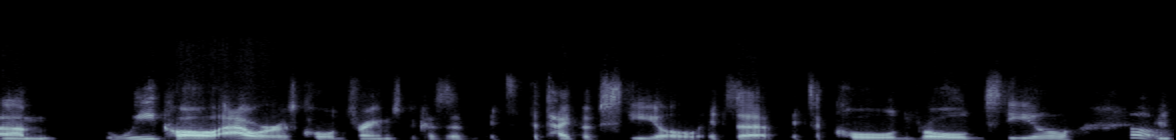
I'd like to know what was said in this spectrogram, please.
Um, we call ours cold frames because of it's the type of steel. It's a it's a cold rolled steel. Oh. And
